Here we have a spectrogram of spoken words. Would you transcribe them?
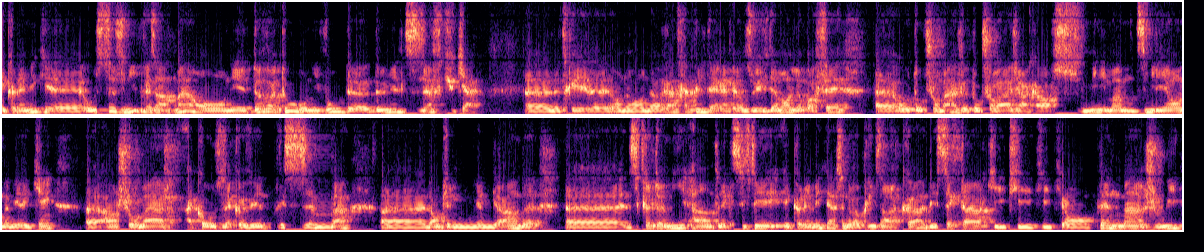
économique euh, aux États-Unis, présentement, on est de retour au niveau de 2019 Q4. Euh, le, on, a, rattrapé le terrain perdu. Évidemment, on ne l'a pas fait euh, au taux de chômage. Le taux de chômage est encore minimum 10 millions d'Américains euh, en chômage à cause de la COVID, précisément. Donc, il y, a une, une grande dichotomie entre l'activité économique, hein, c'est une reprise en cas, des secteurs qui, ont pleinement joui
